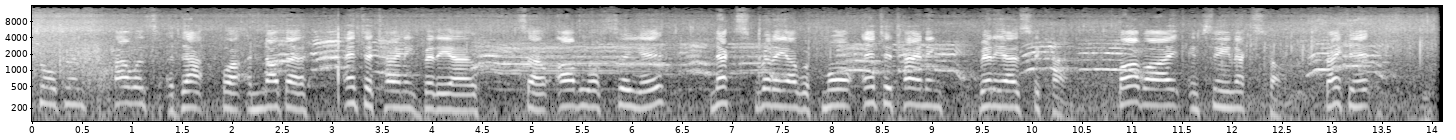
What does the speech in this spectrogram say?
Children, that was that for another entertaining video. So I will see you next video with more entertaining videos to come. Bye bye and see you next time. Thank you.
